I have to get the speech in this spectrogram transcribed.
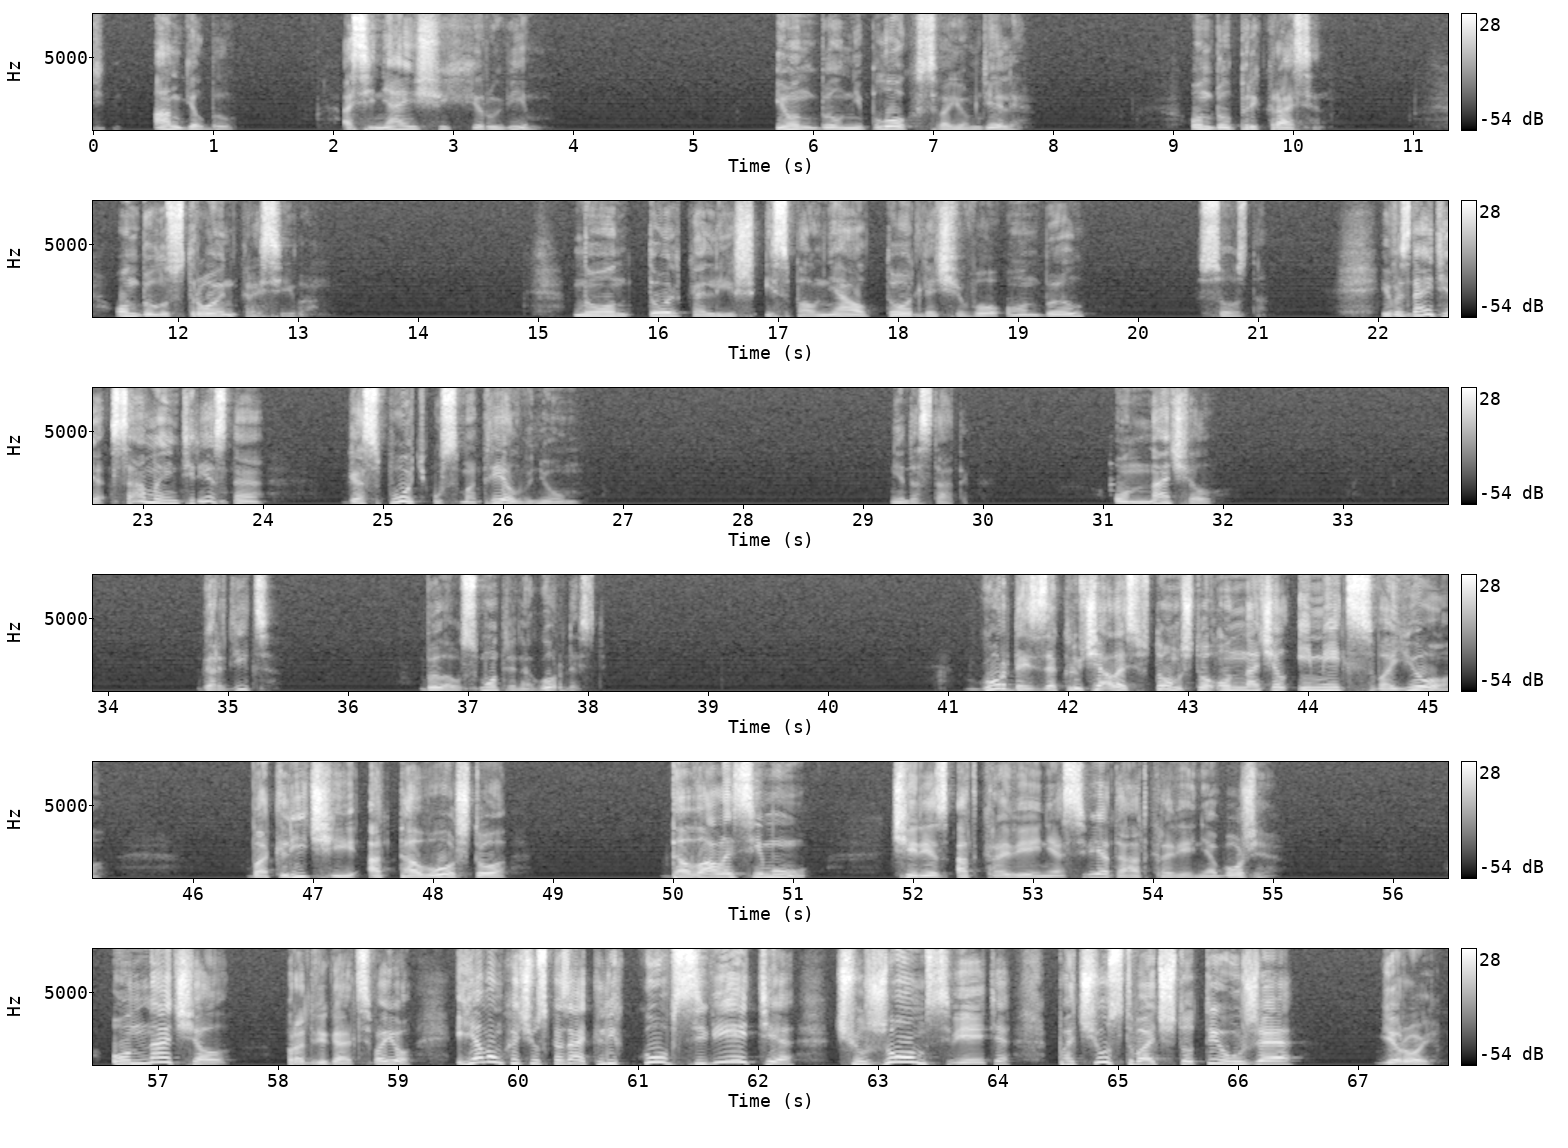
ангел был, осеняющий херувим. И он был неплох в своем деле. Он был прекрасен. Он был устроен красиво. Но он только лишь исполнял то, для чего он был создан. И вы знаете, самое интересное, Господь усмотрел в нем недостаток. Он начал гордиться. Была усмотрена гордость. Гордость заключалась в том, что он начал иметь свое, в отличие от того, что давалось ему через откровение света, откровение Божье. Он начал продвигать свое. И я вам хочу сказать, легко в свете, чужом свете, почувствовать, что ты уже герой,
